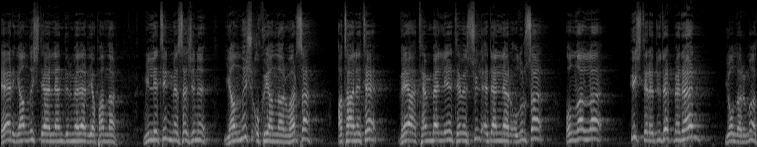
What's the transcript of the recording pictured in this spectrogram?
eğer yanlış değerlendirmeler yapanlar, milletin mesajını yanlış okuyanlar varsa, atalete veya tembelliğe tevessül edenler olursa onlarla hiç tereddüt etmeden yollarımı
